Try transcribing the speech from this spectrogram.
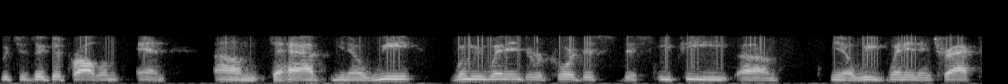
which is a good problem, and um, to have you know we when we went in to record this this EP, um, you know we went in and tracked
